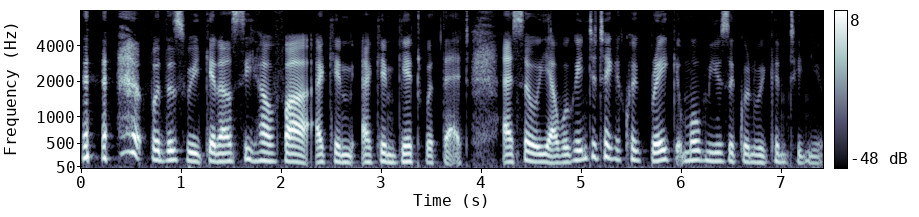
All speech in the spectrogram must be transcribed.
for this week, and I'll see how far I can I can get with that. Uh, so yeah, we're going to take a quick break. More music when we continue.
